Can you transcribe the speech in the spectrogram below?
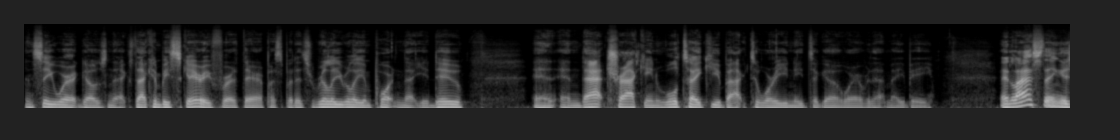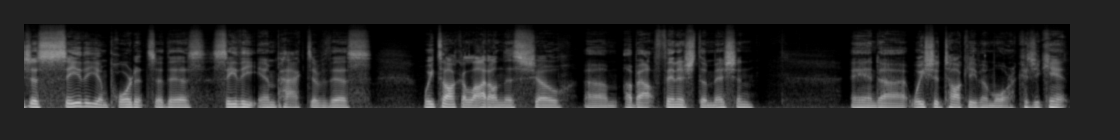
and see where it goes next. That can be scary for a therapist, but it's really, really important that you do. And, and that tracking will take you back to where you need to go, wherever that may be. And last thing is just see the importance of this, see the impact of this. We talk a lot on this show um, about finish the mission, and uh, we should talk even more because you can't.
